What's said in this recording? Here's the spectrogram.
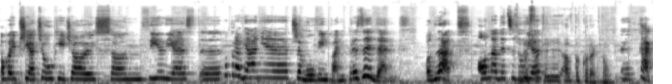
owej przyjaciółki Choi Son-sil jest e, poprawianie przemówień pani prezydent. Od lat. Ona Czyli jest decyduje. takie jej autokorektą. E, tak,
